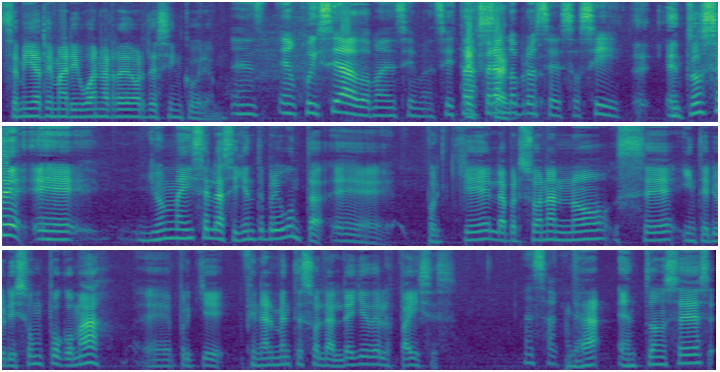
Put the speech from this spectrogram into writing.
semillas de marihuana alrededor de 5 gramos. enjuiciado más encima, sí, está esperando proceso, sí. Eh, entonces, eh, yo me hice la siguiente pregunta. ¿Por qué la persona no se interiorizó un poco más? porque finalmente son las leyes de los países. Exacto. ¿ya? Entonces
